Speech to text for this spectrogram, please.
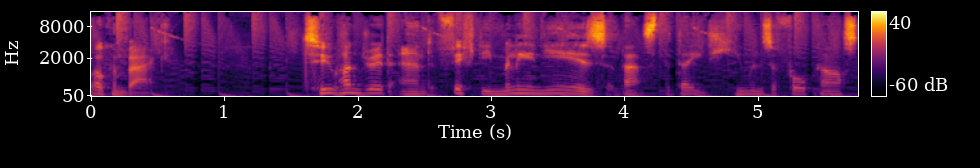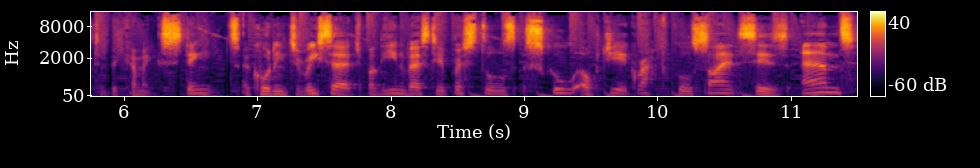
Welcome back. 250 million years, that's the date humans are forecast to become extinct, according to research by the University of Bristol's School of Geographical Sciences, and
